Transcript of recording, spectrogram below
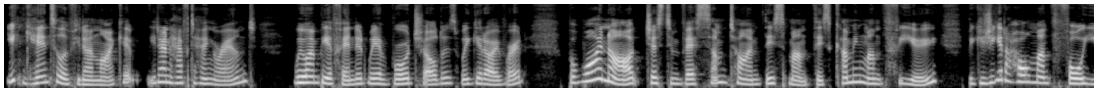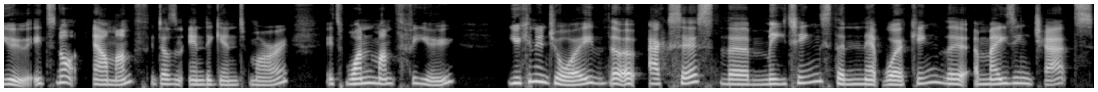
You can cancel if you don't like it. You don't have to hang around. We won't be offended. We have broad shoulders. We get over it. But why not just invest some time this month, this coming month for you, because you get a whole month for you. It's not our month. It doesn't end again tomorrow. It's one month for you you can enjoy the access, the meetings, the networking, the amazing chats,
